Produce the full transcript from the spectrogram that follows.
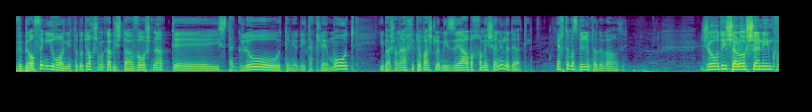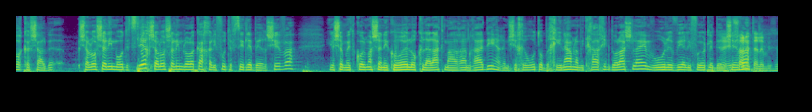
ובאופן אירוני, אתה בטוח שמכבי שתעבור שנת אה, הסתגלות, אני יודע, התאקלמות, היא בשנה הכי טובה שלה מזה 4-5 שנים לדעתי. איך אתם מסבירים את הדבר הזה? ג'ורדי שלוש שנים כבר כשל. שלוש שנים מאוד הצליח, שלוש שנים לא לקח אליפות, הפסיד לבאר שבע. יש שם את כל מה שאני קורא לו קללת מהרן רדי, הרי הם שחררו אותו בחינם למתחרה הכי גדולה שלהם, והוא הביא אליפויות לבאר אי אפשר שבע. להתעלם מזה.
